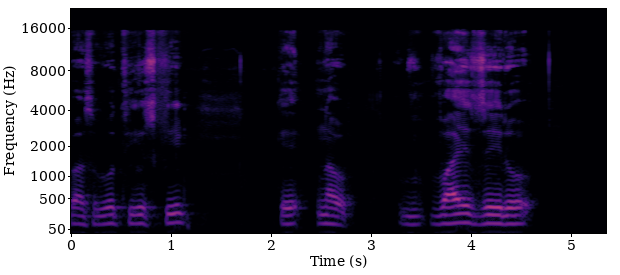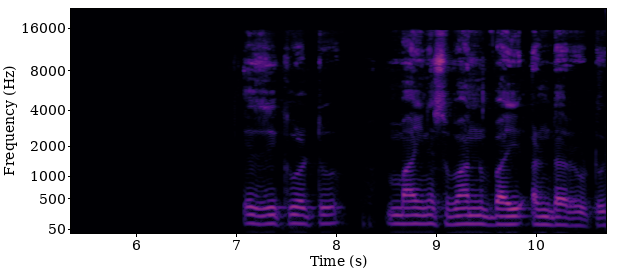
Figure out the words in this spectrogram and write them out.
पास वो थी इसकी कि now y zero is equal to minus one by under root two.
